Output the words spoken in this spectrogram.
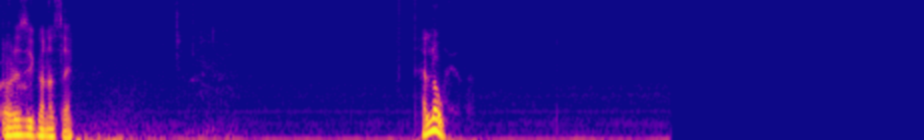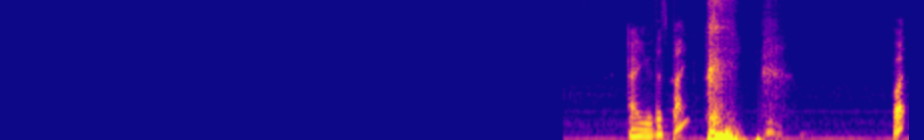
What is he gonna say? Hello. Are you the spy? what?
